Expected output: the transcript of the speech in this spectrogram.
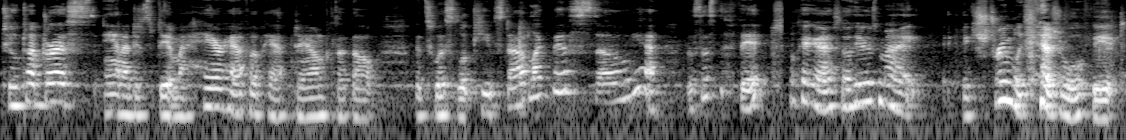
tube top dress. And I just did my hair half up, half down because I thought the twist looked cute styled like this. So yeah, this is the fit. Okay guys, so here's my extremely casual fit.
